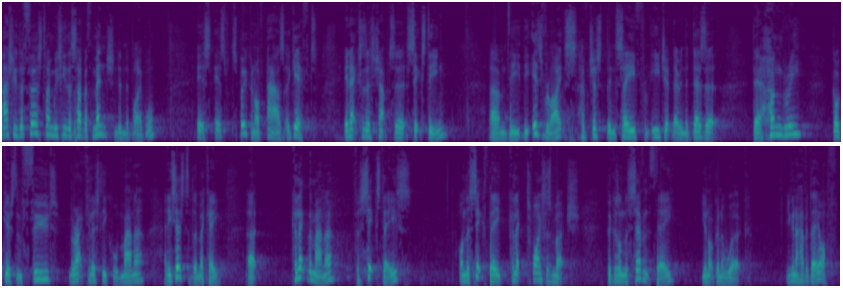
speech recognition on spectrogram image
Actually, the first time we see the Sabbath mentioned in the Bible, it's, it's spoken of as a gift. In Exodus chapter 16, um, the, the Israelites have just been saved from Egypt. They're in the desert. They're hungry. God gives them food, miraculously called manna. And he says to them, okay, uh, collect the manna for six days. On the sixth day, collect twice as much. Because on the seventh day, you're not going to work. You're going to have a day off.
